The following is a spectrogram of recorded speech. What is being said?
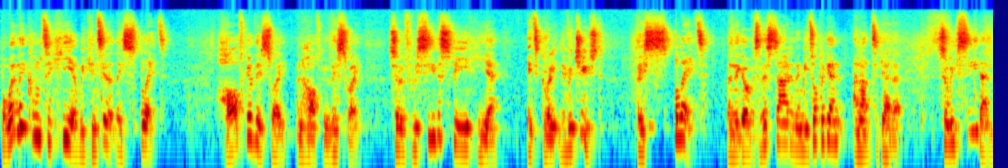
But when they come to here, we can see that they split. Half go this way and half go this way. So if we see the speed here, it's greatly reduced. They split and they go over to this side and they meet up again and add together. So we see then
